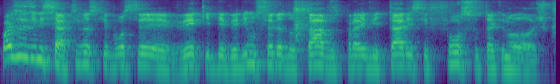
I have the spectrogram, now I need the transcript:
Quais as iniciativas que você vê que deveriam ser adotadas para evitar esse fosso tecnológico?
